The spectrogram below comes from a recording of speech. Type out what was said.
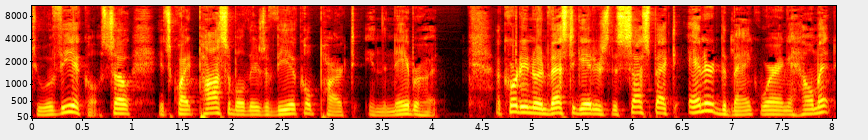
to a vehicle, so it's quite possible there's a vehicle parked in the neighborhood. According to investigators, the suspect entered the bank wearing a helmet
